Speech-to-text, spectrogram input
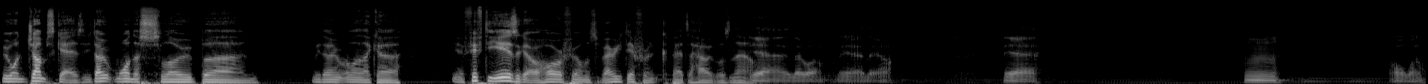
We want jump scares. We don't want a slow burn. We don't want like a, you know, 50 years ago, a horror film was very different compared to how it was now. Yeah, they were. Yeah, they are. Yeah. Hmm. Oh well.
